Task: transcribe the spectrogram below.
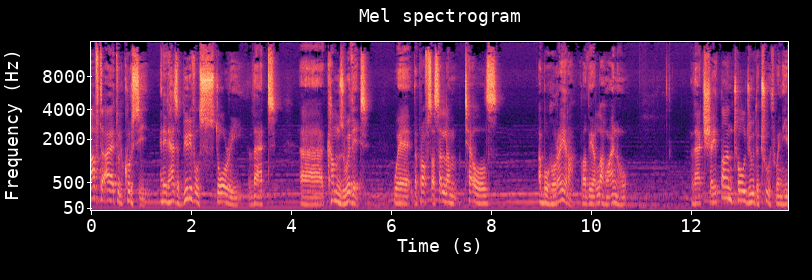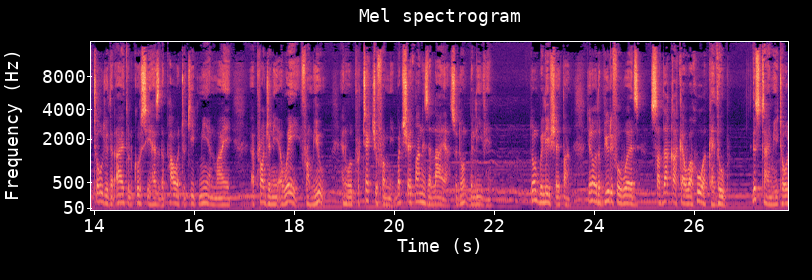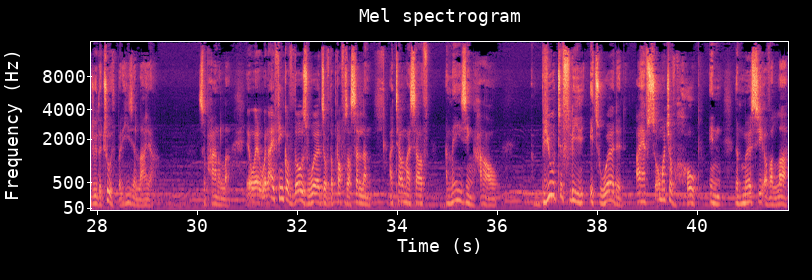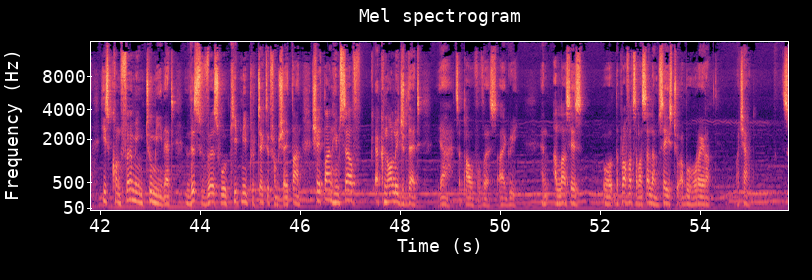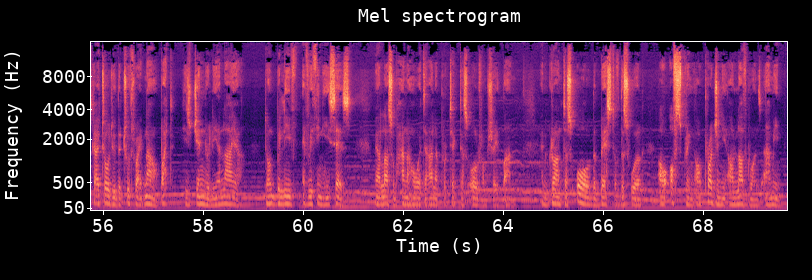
after Ayatul Kursi, and it has a beautiful story that uh, comes with it, where the Prophet ﷺ tells Abu Huraira radiallahu anhu that shaitan told you the truth when he told you that Ayatul Kursi has the power to keep me and my uh, progeny away from you and will protect you from me. But shaitan is a liar, so don't believe him. Don't believe shaitan. You know the beautiful words, wa huwa kadhub. This time he told you the truth, but he's a liar. Subhanallah. You know, when, I think of those words of the Prophet ﷺ, I tell myself, amazing how beautifully it's worded. I have so much of hope in the mercy of Allah. He's confirming to me that this verse will keep me protected from shaitan. Shaitan himself acknowledged that, yeah, it's a powerful verse. I agree. And Allah says, or the Prophet ﷺ says to Abu Huraira, watch out. This guy told you the truth right now, but he's generally a liar. Don't believe everything he says. May Allah subhanahu wa ta'ala protect us all from shaitan and grant us all the best of this world, our offspring, our progeny, our loved ones. Ameen.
